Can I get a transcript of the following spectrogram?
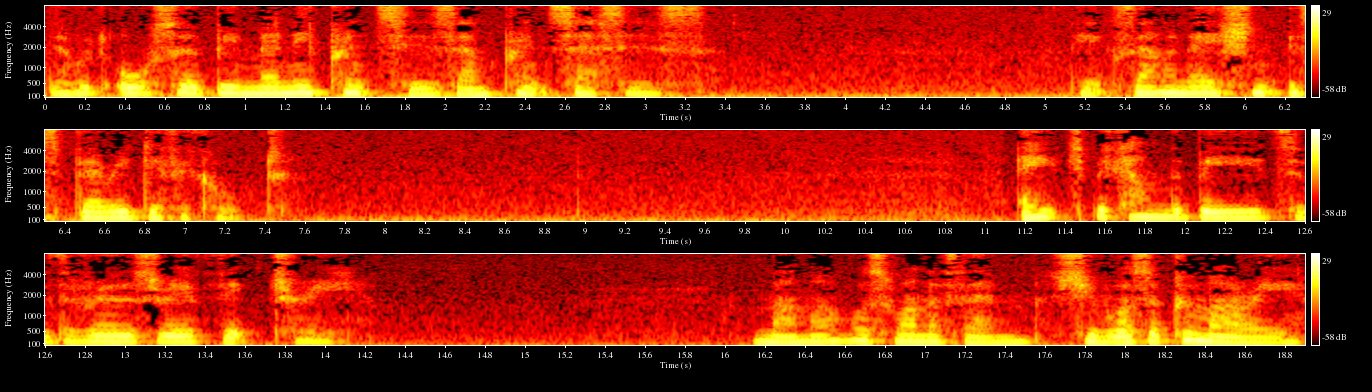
There would also be many princes and princesses. The examination is very difficult. Eight become the beads of the Rosary of Victory. Mama was one of them. She was a Kumari.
